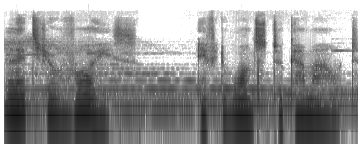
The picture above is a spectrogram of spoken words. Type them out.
Let your voice, if it wants to come out.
